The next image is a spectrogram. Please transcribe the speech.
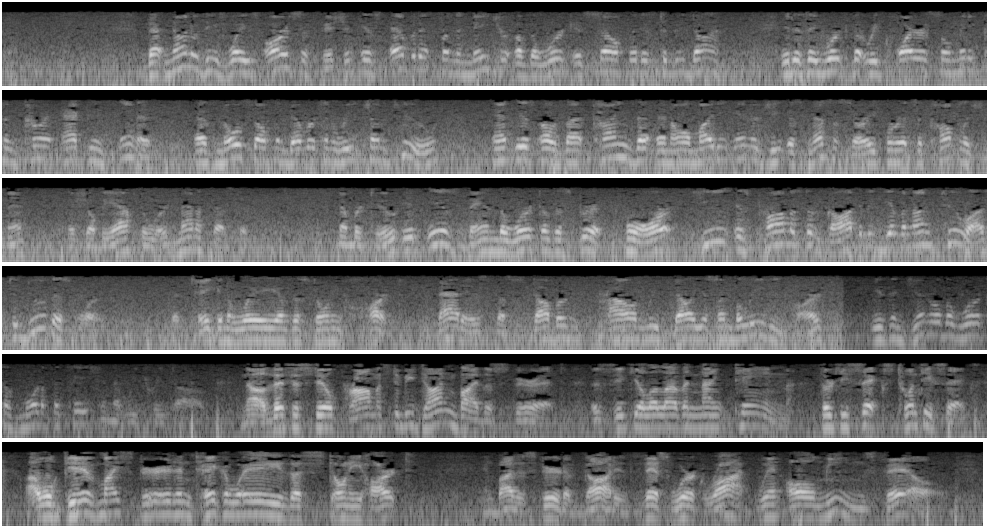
That none of these ways are sufficient is evident from the nature of the work itself that is to be done. It is a work that requires so many concurrent actings in it as no self endeavor can reach unto, and is of that kind that an almighty energy is necessary for its accomplishment, as shall be afterward manifested. Number two, it is then the work of the Spirit, for he is promised of God to be given unto us to do this work the taking away of the stony heart, that is, the stubborn, proud, rebellious, unbelieving heart, is in general the work of mortification that we treat of. Now this is still promised to be done by the Spirit. Ezekiel 11:19, 36:26. I will give my spirit and take away the stony heart. And by the Spirit of God is this work wrought when all means fail.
